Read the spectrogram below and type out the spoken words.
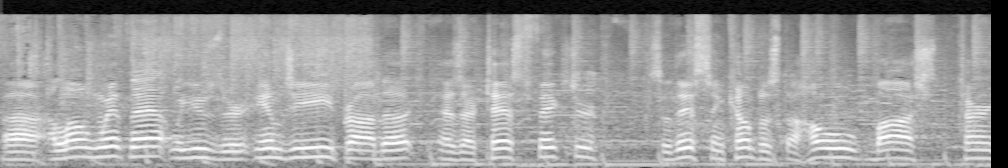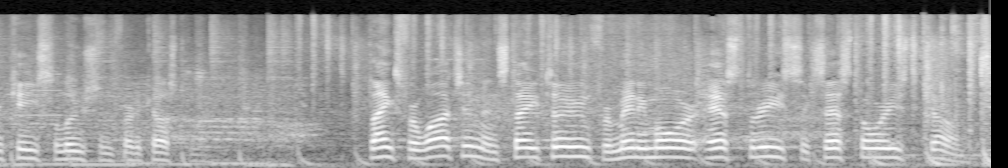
Uh, along with that, we use their MGE product as our test fixture. So this encompassed a whole Bosch turnkey solution for the customer. Thanks for watching and stay tuned for many more S3 success stories to come.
